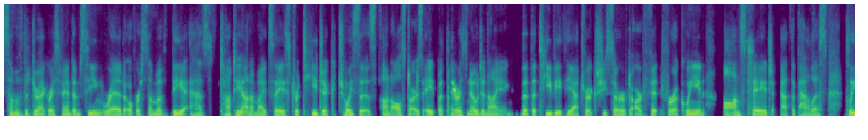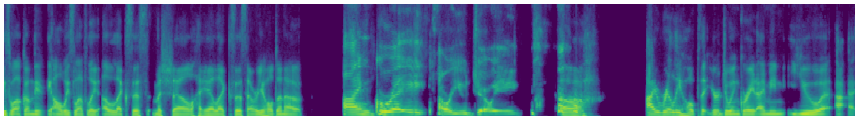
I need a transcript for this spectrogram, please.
some of the drag race fandom seeing red over some of the, as Tatiana might say, strategic choices on All Stars 8. But there is no denying that the TV theatrics she served are fit for a queen on stage at the palace. Please welcome the always lovely Alexis Michelle. Hey, Alexis, how are you holding up? I'm great. How are you, Joey? oh, I really hope that you're doing great. I mean, you, I,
